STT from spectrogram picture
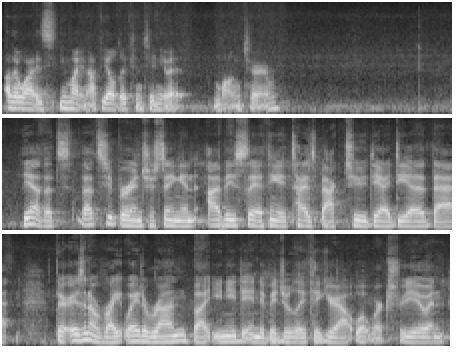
Otherwise, you might not be able to continue it long term. Yeah, that's that's super interesting, and obviously, I think it ties back to the idea that there isn't a right way to run, but you need to individually figure out what works for you. And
